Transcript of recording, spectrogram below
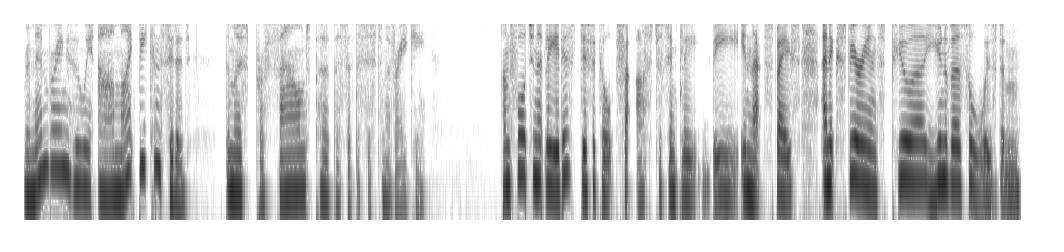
Remembering who we are might be considered the most profound purpose of the system of Reiki. Unfortunately, it is difficult for us to simply be in that space and experience pure universal wisdom.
